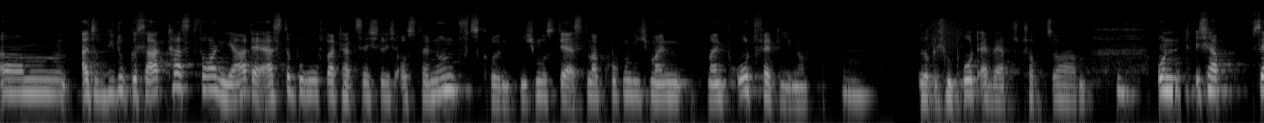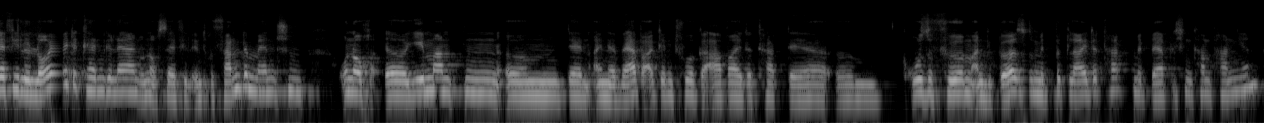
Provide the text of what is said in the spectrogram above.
ähm, also wie du gesagt hast vorhin, ja, der erste Beruf war tatsächlich aus Vernunftsgründen. Ich musste erst mal gucken, wie ich mein, mein Brot verdiene. Mhm wirklich einen Broterwerbsjob zu haben. Mhm. Und ich habe sehr viele Leute kennengelernt und auch sehr viele interessante Menschen und auch äh, jemanden, ähm, der in einer Werbeagentur gearbeitet hat, der ähm, große Firmen an die Börse mit begleitet hat mit werblichen Kampagnen.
